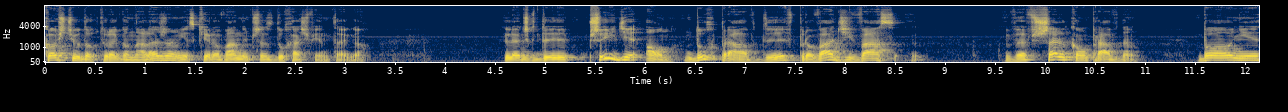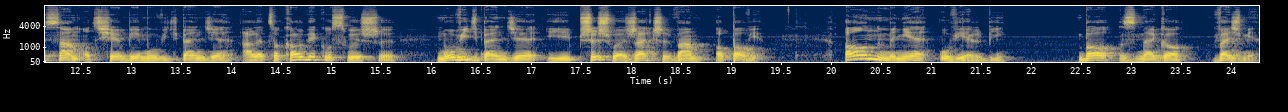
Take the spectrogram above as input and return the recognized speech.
Kościół, do którego należę, jest kierowany przez Ducha Świętego. Lecz gdy przyjdzie On, Duch Prawdy, wprowadzi was we wszelką prawdę, bo nie sam od siebie mówić będzie, ale cokolwiek usłyszy, mówić będzie i przyszłe rzeczy wam opowie. On mnie uwielbi, bo z mego weźmie,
